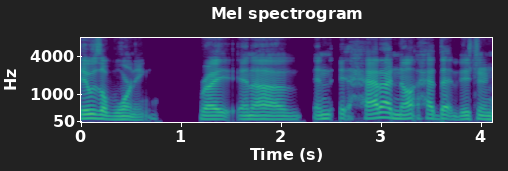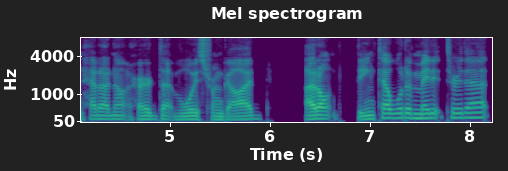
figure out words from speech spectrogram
It was a warning, right? And, uh, and it, had I not had that vision, had I not heard that voice from God, I don't think I would have made it through that.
